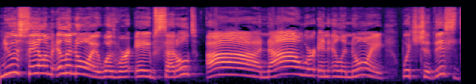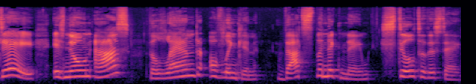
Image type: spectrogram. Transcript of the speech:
New Salem, Illinois was where Abe settled. Ah, now we're in Illinois, which to this day is known as the Land of Lincoln. That's the nickname still to this day.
